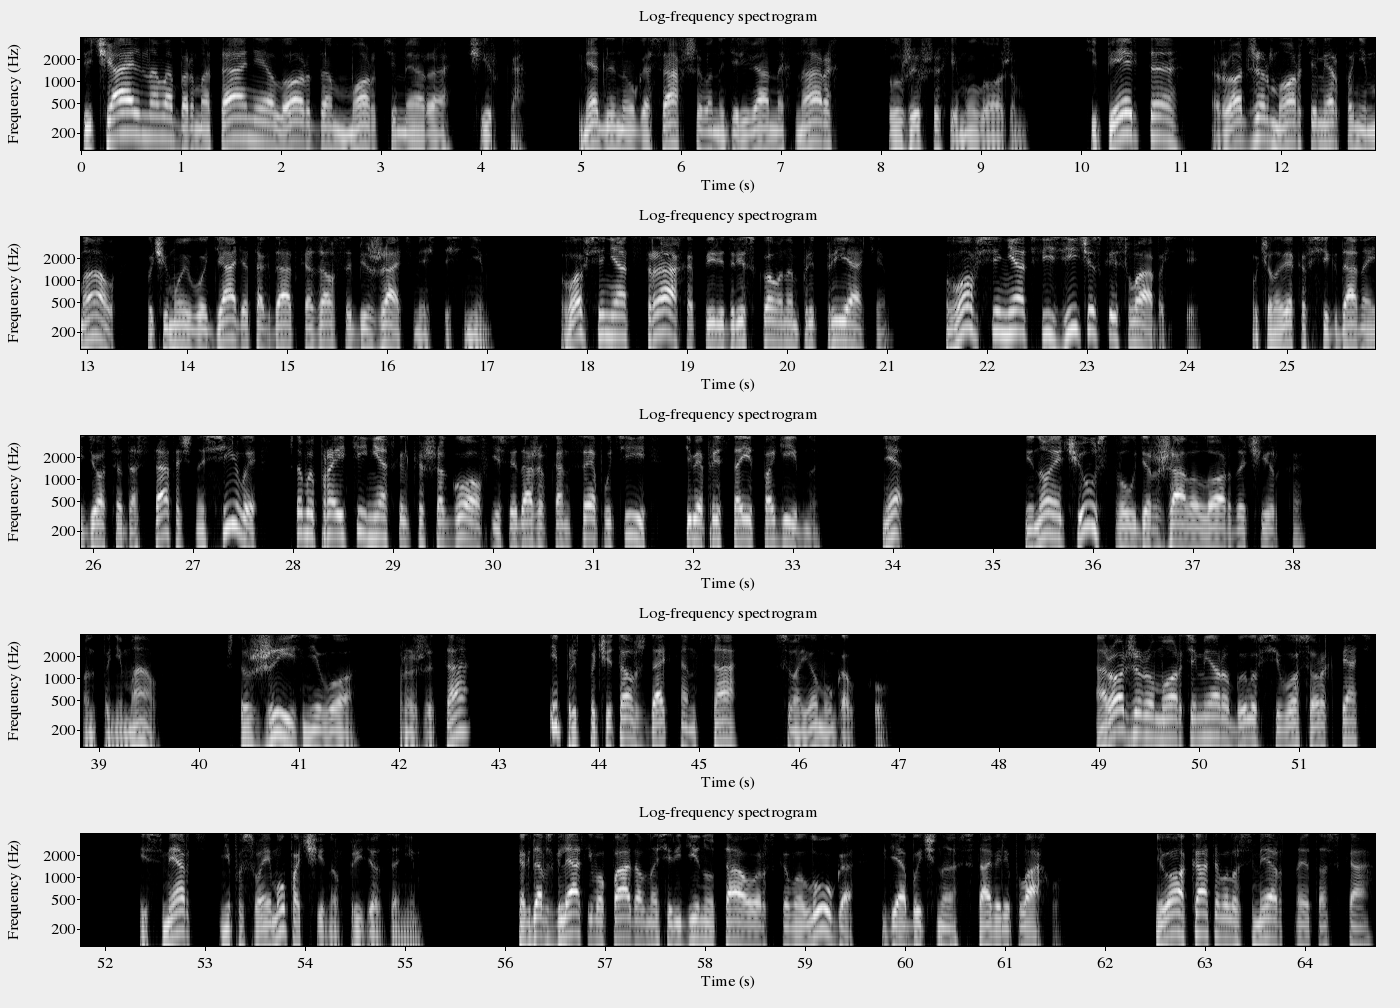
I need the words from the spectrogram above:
печального бормотания лорда Мортимера Чирка, медленно угасавшего на деревянных нарах, служивших ему ложем. Теперь-то Роджер Мортимер понимал, почему его дядя тогда отказался бежать вместе с ним. Вовсе не от страха перед рискованным предприятием, вовсе не от физической слабости. У человека всегда найдется достаточно силы, чтобы пройти несколько шагов, если даже в конце пути тебе предстоит погибнуть. Нет. Иное чувство удержало лорда Чирка. Он понимал, что жизнь его прожита, и предпочитал ждать конца в своем уголку. А Роджеру Мортимеру было всего сорок пять, и смерть не по своему почину придет за ним. Когда взгляд его падал на середину Тауэрского луга, где обычно ставили плаху, его окатывала смертная тоска.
